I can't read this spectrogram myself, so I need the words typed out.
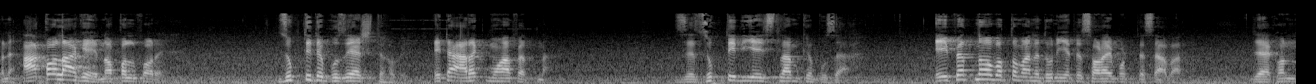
মানে আকল আগে, নকল পরে। যুক্তিতে বুঝে আসতে হবে। এটা আরেক মহাফেতনা। যে যুক্তি দিয়ে ইসলামকে বুঝা। এই ফেতনাও বর্তমানে দুনিয়াতে ছড়াই পড়তেছে আবার। যে এখন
